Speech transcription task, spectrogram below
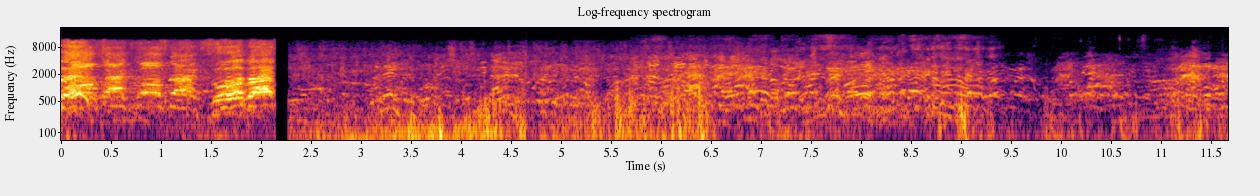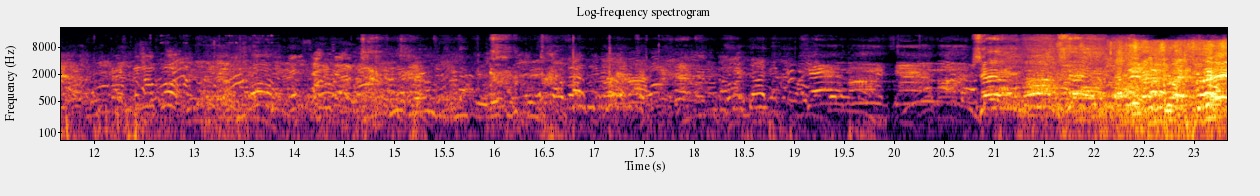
back! Go back! Go back! Hey.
